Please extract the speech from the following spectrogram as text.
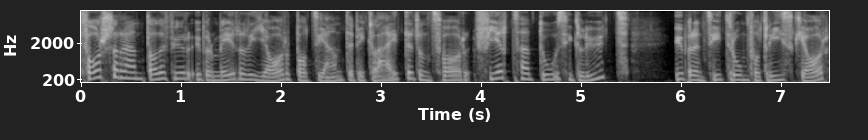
Die Forscher haben dafür über mehrere Jahre Patienten begleitet, und zwar 14.000 Leute über einen Zeitraum von 30 Jahren.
